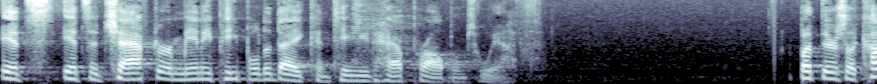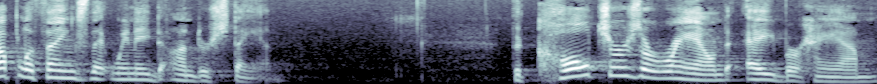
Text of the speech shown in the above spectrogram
It's, it's a chapter many people today continue to have problems with. But there's a couple of things that we need to understand. The cultures around Abraham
